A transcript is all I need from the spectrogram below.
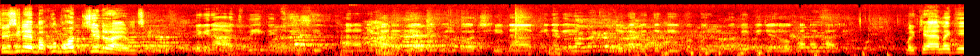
तो इसीलिए बक्कू बहुत चिढ़ रहा है उनसे। लेकिन आज भी कहीं खाना नहीं खाने दिया और शीना कहीं ना कहीं ये कर रही थी कि बकुल का बेबी जो है वो खाना खा ले। पर क्या है ना कि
